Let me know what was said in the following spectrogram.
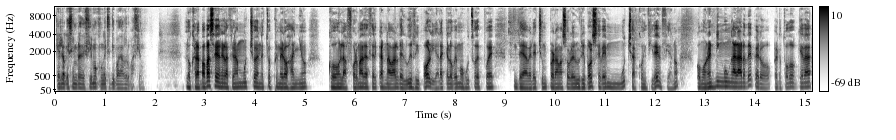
que es lo que siempre decimos con este tipo de agrupación. Los carapapas se relacionan mucho en estos primeros años con la forma de hacer carnaval de Luis Ripoll y ahora que lo vemos justo después de haber hecho un programa sobre Luis Ripoll se ven muchas coincidencias, ¿no? Como no es ningún alarde, pero, pero todo queda,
